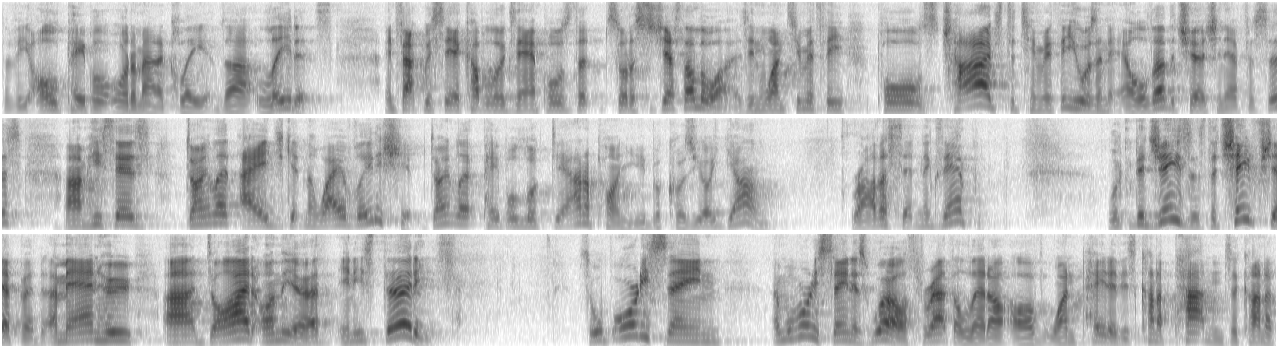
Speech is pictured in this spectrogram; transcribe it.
that the old people are automatically the leaders. In fact, we see a couple of examples that sort of suggest otherwise. In 1 Timothy, Paul's charge to Timothy, who was an elder, the church in Ephesus, um, he says, Don't let age get in the way of leadership. Don't let people look down upon you because you're young. Rather, set an example. Looking to Jesus, the chief shepherd, a man who uh, died on the earth in his 30s. So we've already seen, and we've already seen as well throughout the letter of 1 Peter, this kind of pattern to kind of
